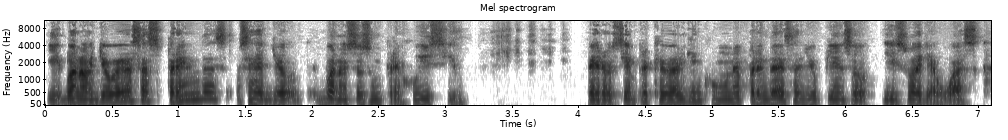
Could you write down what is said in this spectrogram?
Y bueno, yo veo esas prendas, o sea, yo, bueno, eso es un prejuicio, pero siempre que veo a alguien con una prenda de esas, yo pienso, hizo ayahuasca.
